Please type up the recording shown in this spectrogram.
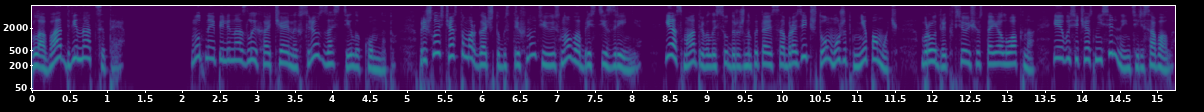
Глава 12. Мутная пелена злых и отчаянных слез застила комнату. Пришлось часто моргать, чтобы стряхнуть ее и снова обрести зрение. Я осматривалась, судорожно пытаясь сообразить, что может мне помочь. Бродрик все еще стоял у окна. Я его сейчас не сильно интересовала.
